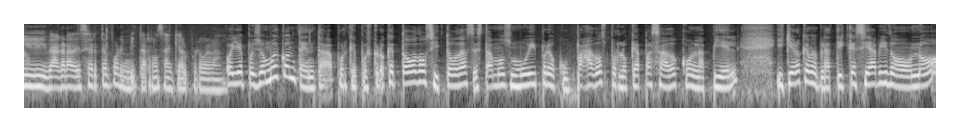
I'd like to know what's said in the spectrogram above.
y agradecerte por invitarnos aquí al programa. Oye, pues yo muy contenta porque pues creo que todos y todas estamos muy preocupados por lo que ha pasado con la piel y quiero que me platiques si ha habido o no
